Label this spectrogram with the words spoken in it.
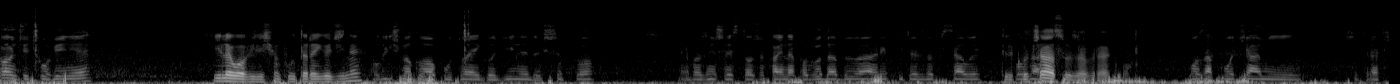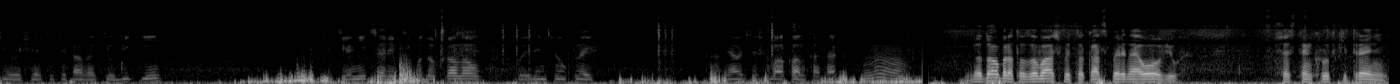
Pomału będziemy kończyć łowienie. Ile łowiliśmy? Półtorej godziny? Łowiliśmy około półtorej godziny, dość szybko. Najważniejsze jest to, że fajna pogoda była, rybki też dopisały. Tylko Poza- czasu zabrakło. Poza płociami przytrafiły się te ciekawe kiełbiki, piekielnice, rybki pod ochroną, pojedyncze uklejki. A miałeś też chyba okonka, tak? No, No dobra, to zobaczmy co Kacper nałowił przez ten krótki trening.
